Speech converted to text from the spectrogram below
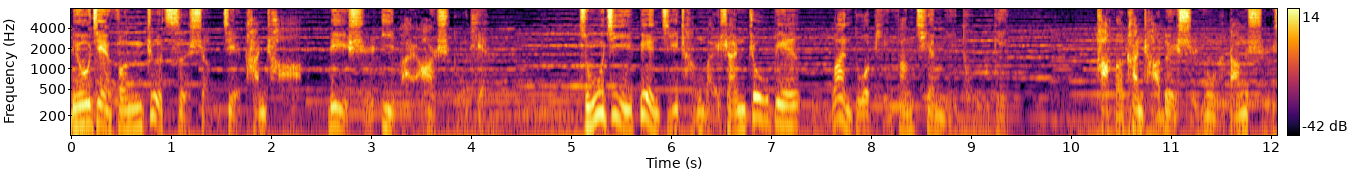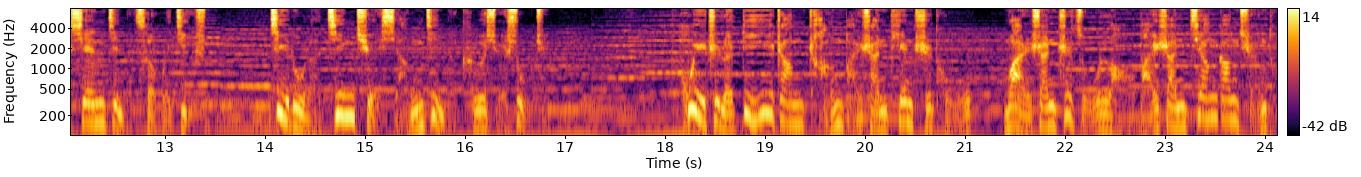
刘建峰这次省界勘察历时一百二十多天。足迹遍及长白山周边五万多平方千米土地，他和勘察队使用了当时先进的测绘技术，记录了精确详尽的科学数据，绘制了第一张长白山天池图、万山之祖老白山江冈全图，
